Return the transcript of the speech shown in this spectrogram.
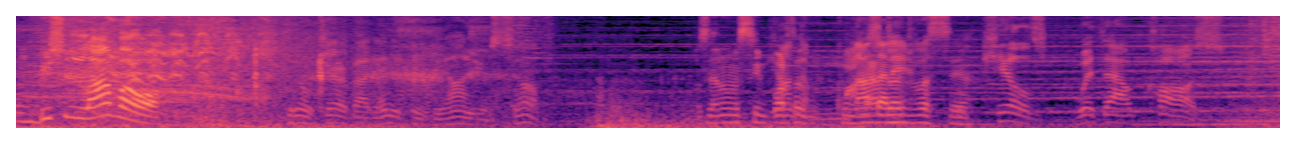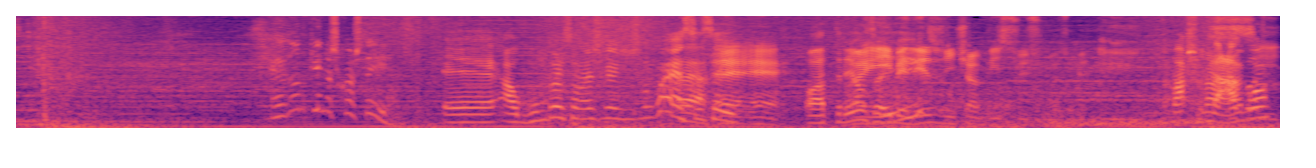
um bicho de lava, ó. Você não se importa com Nada nada. além de você. Carregando quem nas costas aí? É, algum personagem que a gente não conhece, É. esse aí. É, é. Ó, Atreus aí. Aí, beleza, a gente já visto isso mais ou menos. Baixo Na d'água. água.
